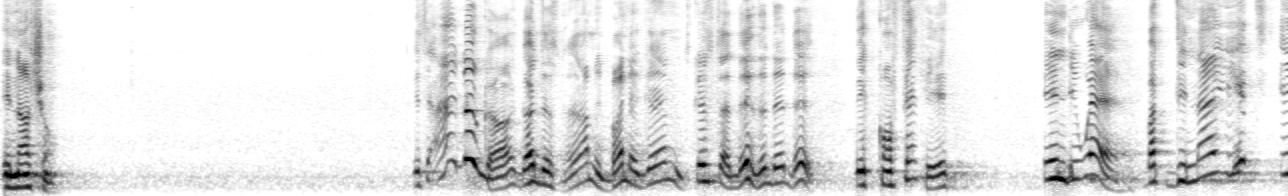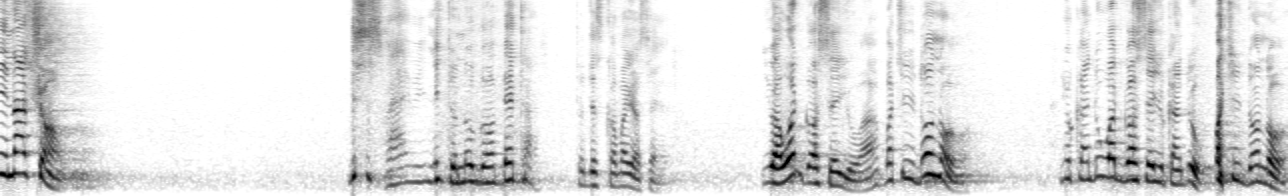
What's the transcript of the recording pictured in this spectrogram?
in action. You say, I know God. God is, I'm born again, Christian, this, this, this. We confess it in the way, but deny it in action. This is why we need to know God better to discover yourself. You are what God says you are, but you don't know. You can do what God says you can do, but you don't know.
